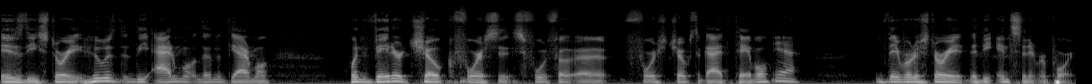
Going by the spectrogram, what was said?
is the story. Who was the, the admiral? The, the admiral when Vader choke forces for, for, uh, force chokes the guy at the table. Yeah. They wrote a story, the, the incident report,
